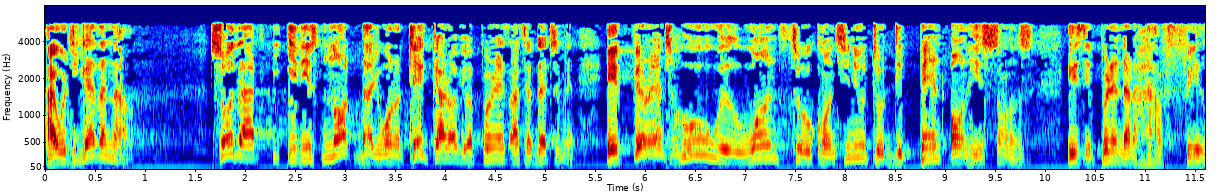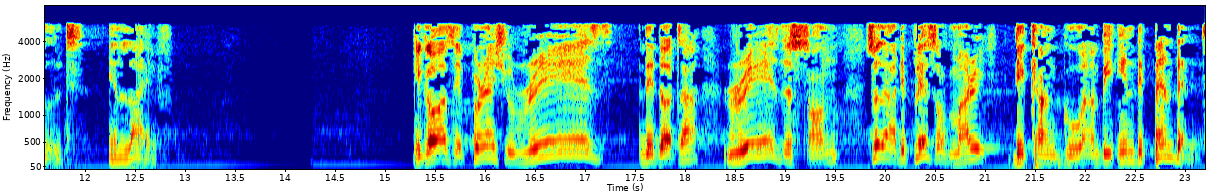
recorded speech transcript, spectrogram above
Are we together now? So that it is not that you want to take care of your parents at your detriment. A parent who will want to continue to depend on his sons is a parent that have failed in life. Because a parent should raise the daughter, raise the son, so that at the place of marriage, they can go and be independent.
